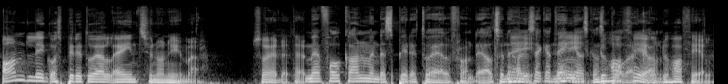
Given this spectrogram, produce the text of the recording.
Andlig och spirituell är inte synonymer. Så är det, Ted. men folk använder spirituell från det. Alltså det har ju säkert nej, engelskans du har påverkan. fel. Du har fel.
